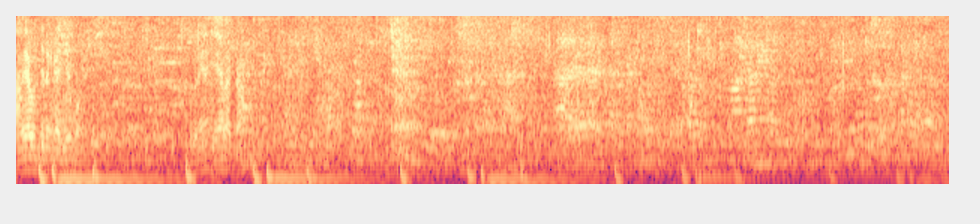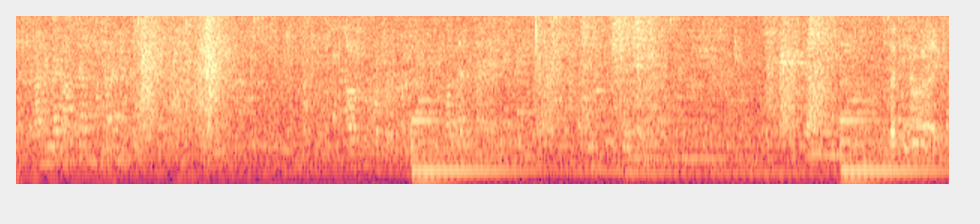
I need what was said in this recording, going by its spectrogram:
நிறையா ஊற்றின கறியே போங்க அப்புறம் ஏலக்காய் turkey நல்லா தான் இருக்கு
